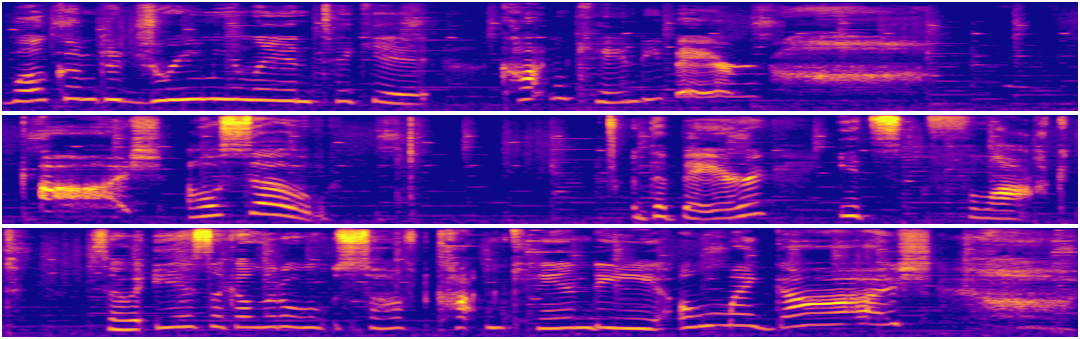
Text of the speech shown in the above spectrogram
Welcome to Dreamyland ticket, cotton candy bear. Gosh. Also, the bear, it's flocked. So it is like a little soft cotton candy. Oh my gosh.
